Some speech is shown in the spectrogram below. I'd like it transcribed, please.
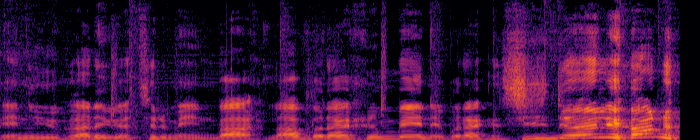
Beni yukarı götürmeyin. Bak la bırakın beni bırakın. Siz de ölüyorsunuz.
